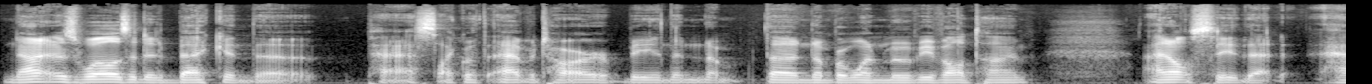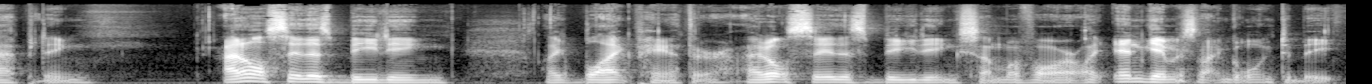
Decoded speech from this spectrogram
Not as well as it did back in the past, like with Avatar being the num- the number one movie of all time. I don't see that happening. I don't see this beating like Black Panther. I don't see this beating some of our like Endgame is not going to beat,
